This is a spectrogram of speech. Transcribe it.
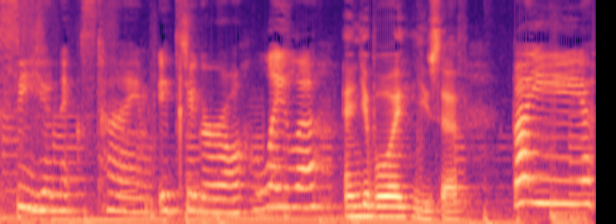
See you next time. It's your girl, Layla. And your boy, Yusef. Bye.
